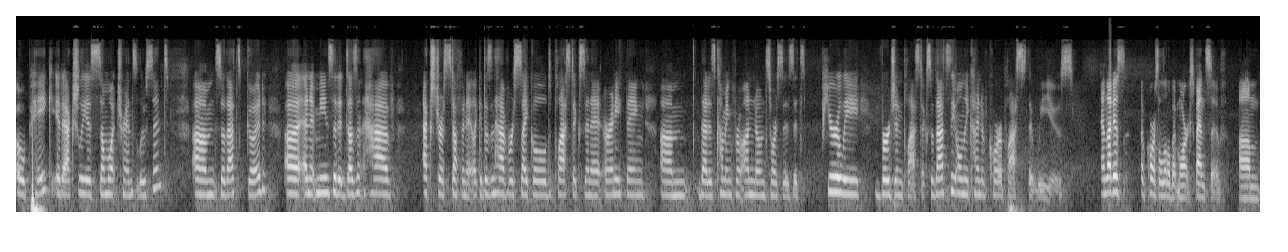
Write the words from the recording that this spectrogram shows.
opaque. It actually is somewhat translucent, um, so that's good, uh, and it means that it doesn't have extra stuff in it. Like it doesn't have recycled plastics in it or anything um, that is coming from unknown sources. It's purely virgin plastic. So that's the only kind of coroplast that we use. And that is, of course, a little bit more expensive, um,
